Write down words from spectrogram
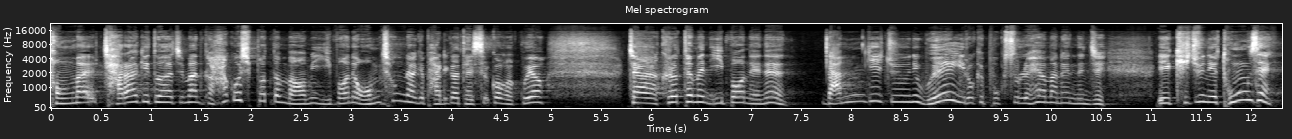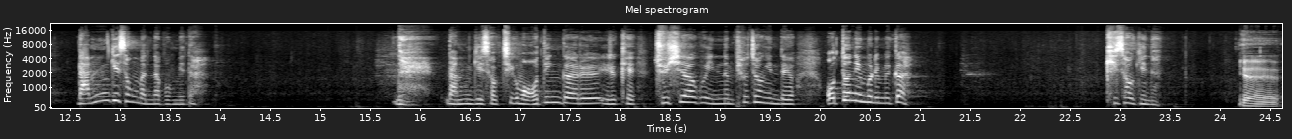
정말 잘하기도 하지만 그 하고 싶었던 마음이 이번에 엄청나게 발휘가 됐을 것 같고요. 자 그렇다면 이번에는 남기준이 왜 이렇게 복수를 해야만 했는지 이 기준이의 동생 남기석 만나봅니다. 네 남기석 지금 어딘가를 이렇게 주시하고 있는 표정인데요 어떤 인물입니까 기석이는 예,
